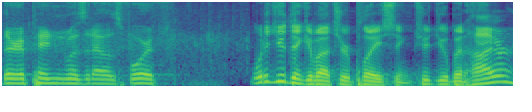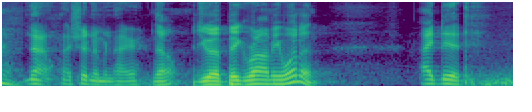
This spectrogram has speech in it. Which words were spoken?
their opinion was that I was fourth. what did you think about your placing? Should you have been higher? No, I shouldn't have been higher. No. Did you have Big Ramy winning? I did.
